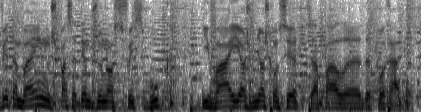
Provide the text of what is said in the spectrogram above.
Vê também nos passatempos do nosso Facebook e vai aos melhores concertos à pala da tua rádio.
